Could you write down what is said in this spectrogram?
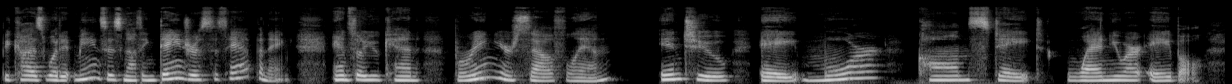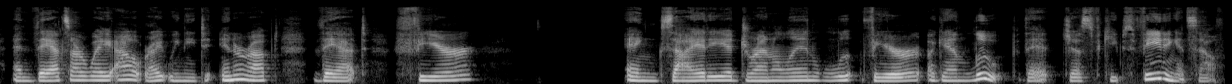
because what it means is nothing dangerous is happening. And so you can bring yourself, Lynn, into a more calm state when you are able. And that's our way out, right? We need to interrupt that fear, anxiety, adrenaline, fear again loop that just keeps feeding itself.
